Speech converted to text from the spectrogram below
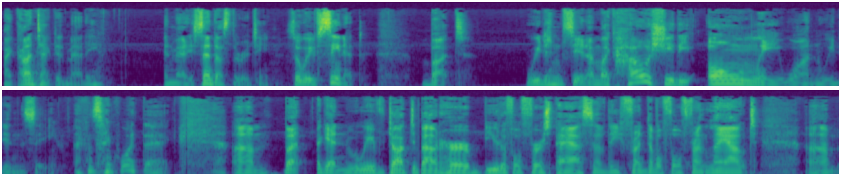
I contacted Maddie, and Maddie sent us the routine. So we've seen it, but we didn't see it. I'm like, how is she the only one we didn't see? I was like, what the heck? Um, but again, we've talked about her beautiful first pass of the front double full front layout. Um,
